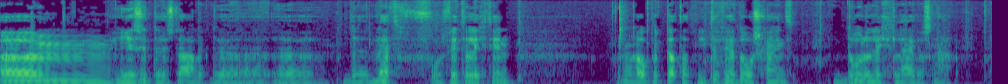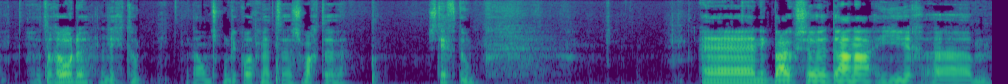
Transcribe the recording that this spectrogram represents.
Um, hier zit dus dadelijk de, uh, de LED voor witte licht in. Dan hoop ik dat dat niet te ver doorschijnt door de lichtgeleiders naar het rode licht toe. Anders moet ik wat met uh, zwarte stift doen. En ik buig ze daarna hier um,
